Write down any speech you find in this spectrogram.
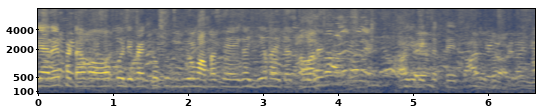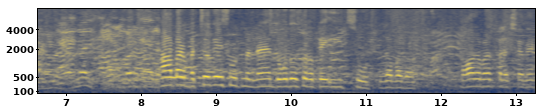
कह रहे हैं, फटा हुआ और कोई डिफेक्ट हो कुछ भी हो, वापस ले आएगा। ये भाई का स्टॉल है। और ये देख सकते हैं। यहाँ पर बच्चों के सूट मिल रहे हैं, दो दो सौ रुपये ईच सूट। ज़बरदस्त। बहुत ज़बरदस्त कलेक्शन है।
